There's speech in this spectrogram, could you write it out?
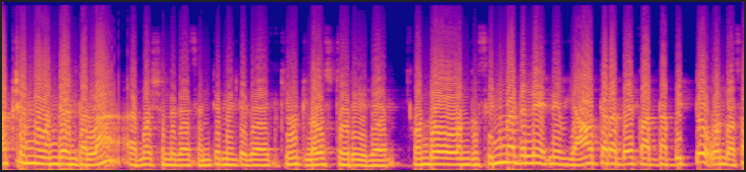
ಆಕ್ಷನ್ ಒಂದೇ ಅಂತಲ್ಲ. ಎಮೋಷನ್ ಇದೆ, ಸೆಂಟಿಮೆಂಟ್ ಇದೆ, ಕ್ಯೂಟ್ ಲವ್ ಸ್ಟೋರಿ ಇದೆ. ಒಂದು ಒಂದು ಸಿನಿಮಾದಲ್ಲಿ ನೀವು ಯಾವ ತರ ಬೇಕು ಅದನ್ನ ಬಿಟ್ಟು ಒಂದು ಹೊಸ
